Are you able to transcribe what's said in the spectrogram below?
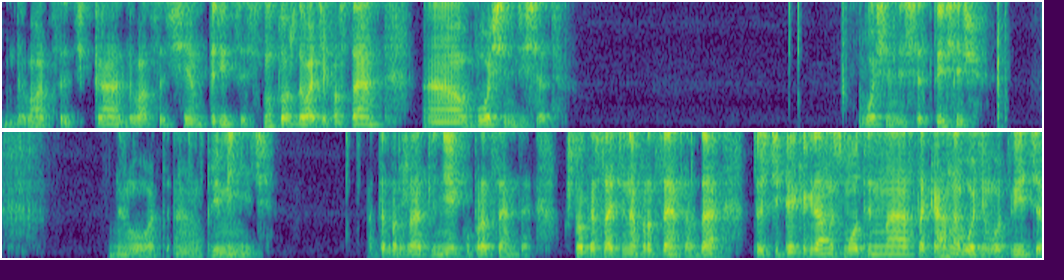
20к, 27, 30. Ну, тоже давайте поставим 80. Э, 80 тысяч. Вот, применить отображать линейку проценты. Что касательно процентов, да, то есть теперь, когда мы смотрим на стакан, наводим, вот видите,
